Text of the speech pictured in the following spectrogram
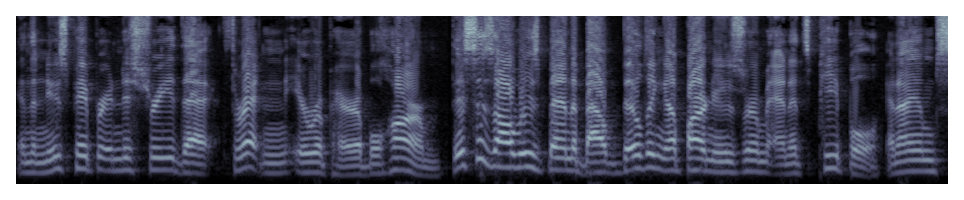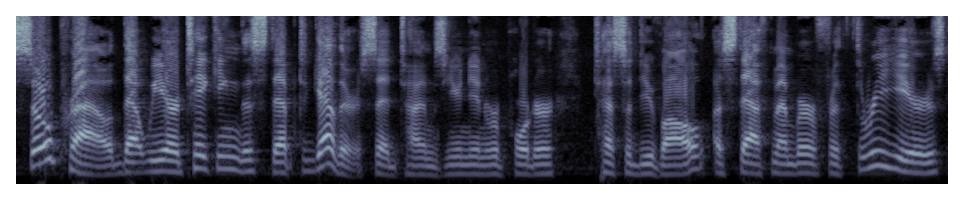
in the newspaper industry that threaten irreparable harm. This has always been about building up our newsroom and its people, and I am so proud that we are taking this step together, said Times Union reporter Tessa Duvall, a staff member for three years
